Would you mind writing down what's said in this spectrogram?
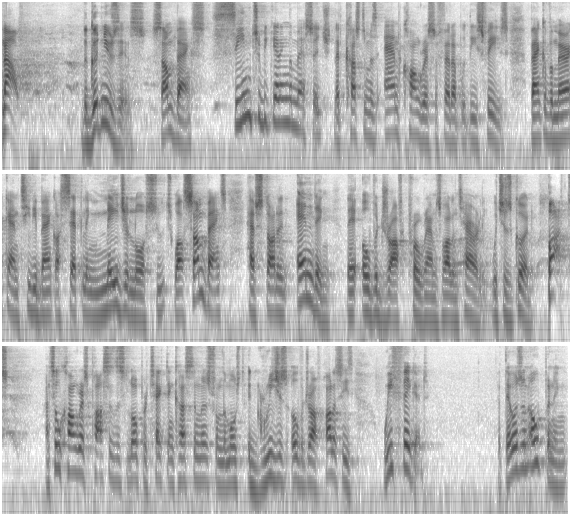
now, the good news is some banks seem to be getting the message that customers and Congress are fed up with these fees. Bank of America and TD Bank are settling major lawsuits, while some banks have started ending their overdraft programs voluntarily, which is good. But until Congress passes this law protecting customers from the most egregious overdraft policies, we figured that there was an opening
